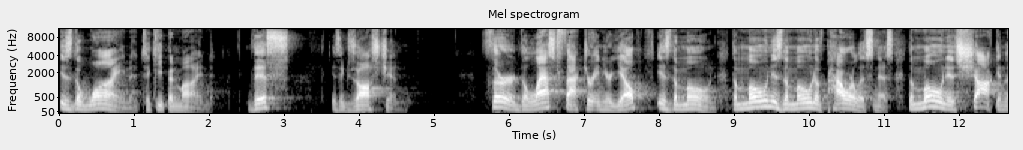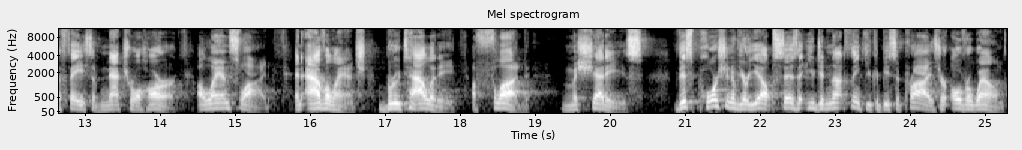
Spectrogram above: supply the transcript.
is the whine to keep in mind. This is exhaustion. Third, the last factor in your Yelp is the moan. The moan is the moan of powerlessness. The moan is shock in the face of natural horror, a landslide, an avalanche, brutality, a flood, machetes. This portion of your Yelp says that you did not think you could be surprised or overwhelmed,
